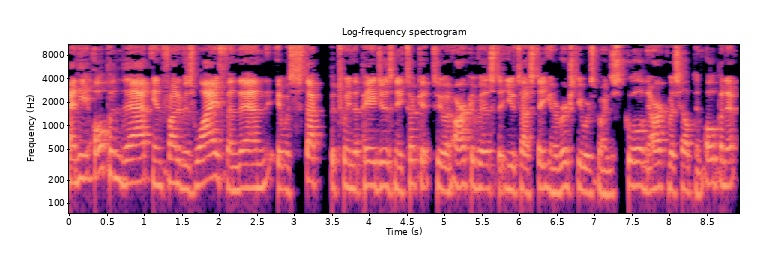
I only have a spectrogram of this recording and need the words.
And he opened that in front of his wife, and then it was stuck between the pages. And he took it to an archivist at Utah State University, where he was going to school, and the archivist helped him open it.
